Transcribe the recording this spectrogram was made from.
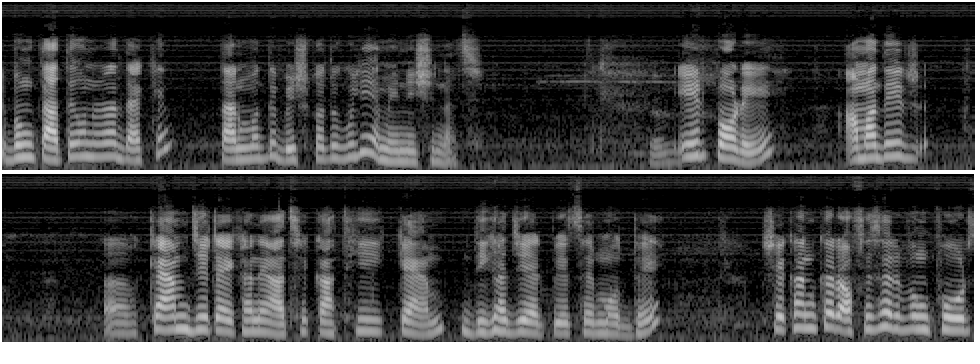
এবং তাতে ওনারা দেখেন তার মধ্যে বেশ কতগুলি অ্যামিনিশন আছে। এরপরে আমাদের ক্যাম্প যেটা এখানে আছে, কাঁথি ক্যাম্প, দীঘা জিআরপিএস এর মধ্যে, সেখানকার অফিসার এবং ফোর্স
